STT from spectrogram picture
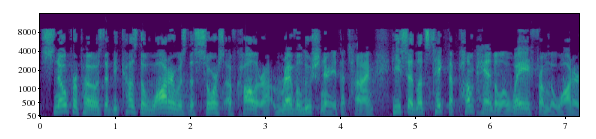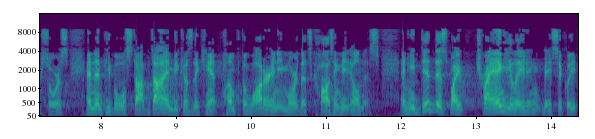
Snow proposed that because the water was the source of cholera, revolutionary at the time, he said, let's take the pump handle away from the water source, and then people will stop dying because they can't pump the water anymore that's causing the illness. And he did this by triangulating, basically.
